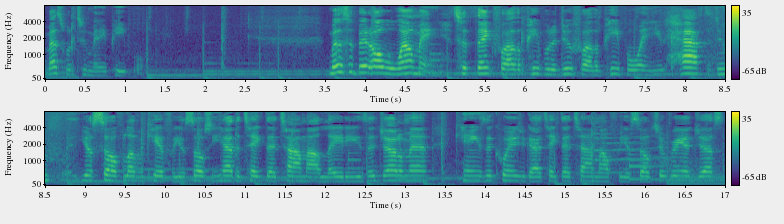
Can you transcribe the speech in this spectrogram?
mess with too many people. But it's a bit overwhelming to think for other people, to do for other people, and you have to do for yourself love and care for yourself. So you have to take that time out, ladies and gentlemen, kings and queens. You got to take that time out for yourself to readjust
